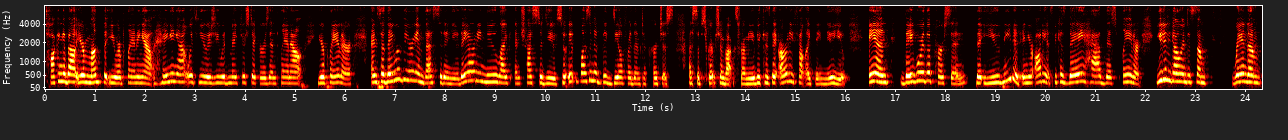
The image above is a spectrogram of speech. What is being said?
talking about your month that you were planning out, hanging out with you as you would make your stickers and plan out your planner. And so they were very invested in you. They already knew, like, and trusted you. So it wasn't a big deal for them to purchase a subscription box from you because they already felt like they knew you. And they were the person that you needed in your audience because they had this planner. You didn't go into some random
